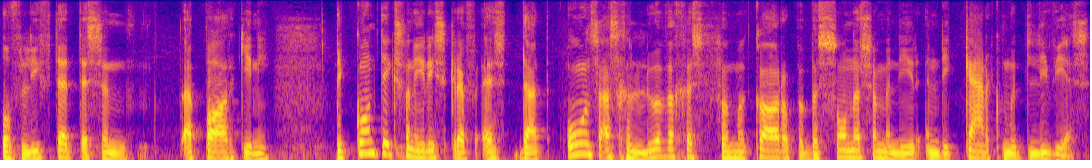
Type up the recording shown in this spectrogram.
of liefde tussen 'n paartjie nie. Die konteks van hierdie skrif is dat ons as gelowiges vir mekaar op 'n besonderse manier in die kerk moet lief wees.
